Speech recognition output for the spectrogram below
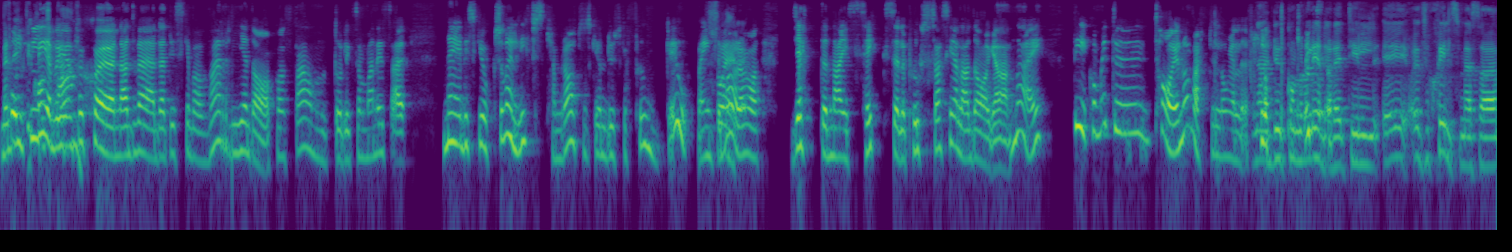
men folk lever ju i en förskönad värld att det ska vara varje dag konstant. Och liksom man är så här, nej det ska ju också vara en livskamrat som ska, du ska funka ihop med. Inte bara ha jättenice sex eller pussas hela dagarna. Nej, det kommer inte ta er någon vart i långa liv. Nej, du kommer att leda dig till eh, skilsmässa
